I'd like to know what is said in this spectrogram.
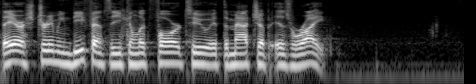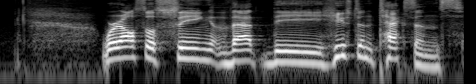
They are a streaming defense that you can look forward to if the matchup is right. We're also seeing that the Houston Texans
